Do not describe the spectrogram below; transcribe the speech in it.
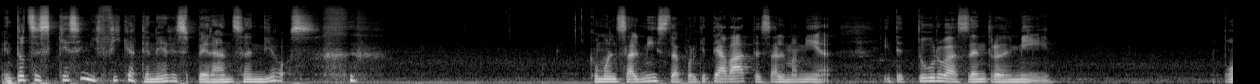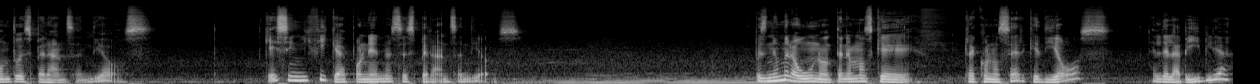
Entonces, ¿qué significa tener esperanza en Dios? Como el salmista, ¿por qué te abates, alma mía, y te turbas dentro de mí? Pon tu esperanza en Dios. ¿Qué significa poner nuestra esperanza en Dios? Pues número uno, tenemos que reconocer que Dios, el de la Biblia,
